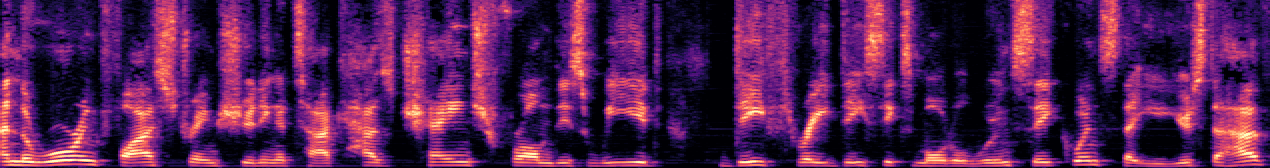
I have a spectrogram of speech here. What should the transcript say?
And the Roaring Fire Stream shooting attack has changed from this weird D3, D6 mortal wound sequence that you used to have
